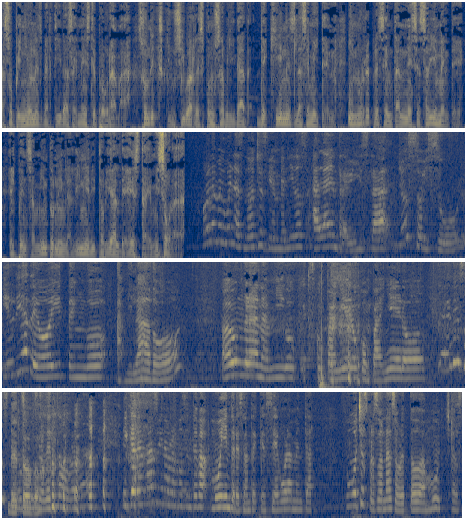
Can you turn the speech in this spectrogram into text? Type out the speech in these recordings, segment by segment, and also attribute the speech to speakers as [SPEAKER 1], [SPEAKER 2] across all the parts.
[SPEAKER 1] Las opiniones vertidas en este programa son de exclusiva responsabilidad de quienes las emiten y no representan necesariamente el pensamiento ni la línea editorial de esta emisora.
[SPEAKER 2] Hola, muy buenas noches, bienvenidos a la entrevista. Yo soy Su y el día de hoy tengo a mi lado a un gran amigo, ex compañero, compañero, de esos que
[SPEAKER 3] De
[SPEAKER 2] nos
[SPEAKER 3] todo.
[SPEAKER 2] gusta, de todo, ¿verdad? Y que además viene a hablarnos de un tema muy interesante que seguramente a muchas personas, sobre todo a muchas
